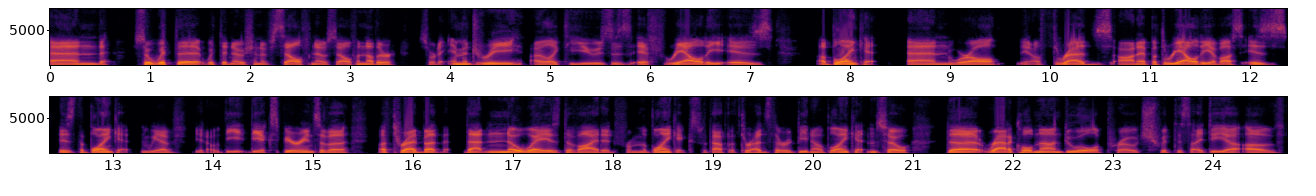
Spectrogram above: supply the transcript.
And so with the with the notion of self no self another sort of imagery i like to use is if reality is a blanket and we're all you know threads on it but the reality of us is is the blanket. And we have you know the the experience of a a thread but that in no way is divided from the blanket because without the threads there would be no blanket. And so the radical non-dual approach with this idea of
